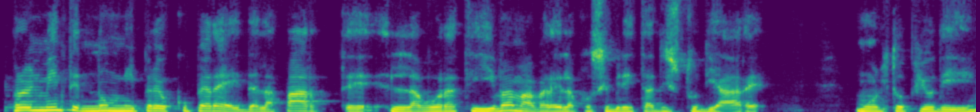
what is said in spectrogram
probabilmente non mi preoccuperei della parte lavorativa, ma avrei la possibilità di studiare molto più di,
